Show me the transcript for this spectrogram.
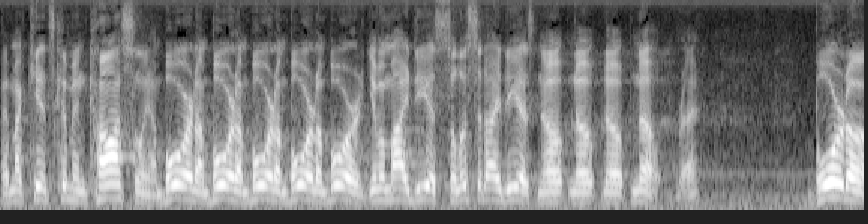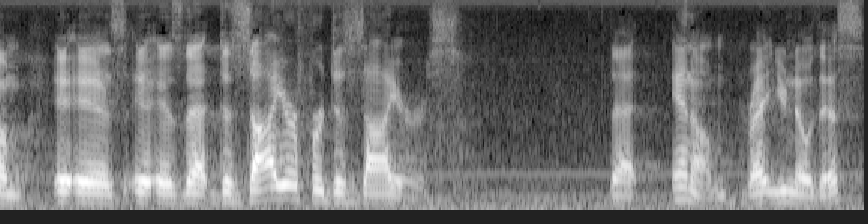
And my kids come in constantly. I'm bored, I'm bored, I'm bored, I'm bored, I'm bored. Give them ideas, solicit ideas. Nope, nope, nope, nope, right? Boredom is, is that desire for desires that in them, right? You know this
